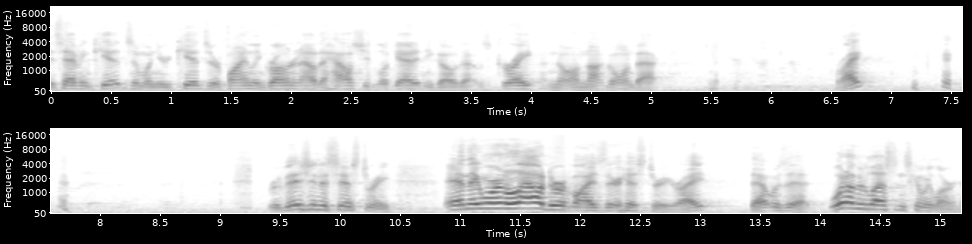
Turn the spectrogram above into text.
is having kids. And when your kids are finally grown and out of the house, you look at it and you go, that was great. No, I'm not going back. Right? Revisionist history. And they weren't allowed to revise their history, right? That was it. What other lessons can we learn?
